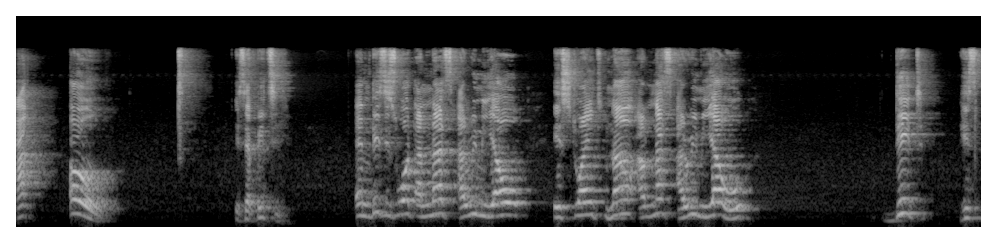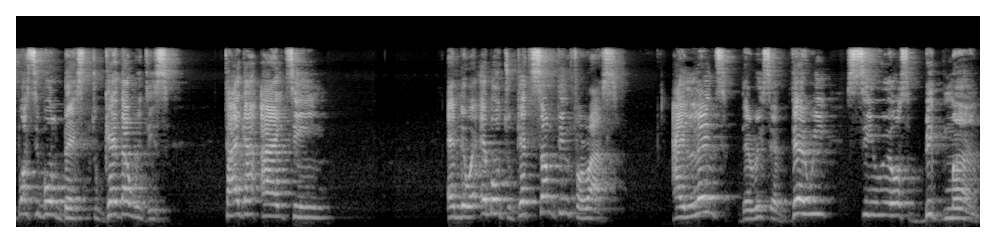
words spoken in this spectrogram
Ah, oh, it's a pity. And this is what Anas Aremeyaw is trying to now. Anas Aremeyaw did his possible best together with his Tiger Eye team, and they were able to get something for us. I learned there is a very serious big man.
